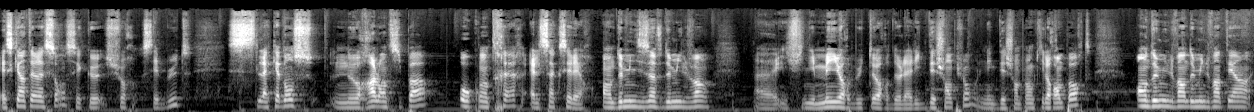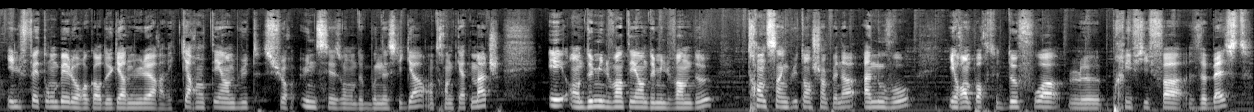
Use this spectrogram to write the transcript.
Et ce qui est intéressant, c'est que sur ces buts, la cadence ne ralentit pas, au contraire, elle s'accélère. En 2019-2020, euh, il finit meilleur buteur de la Ligue des Champions, la Ligue des Champions qu'il remporte. En 2020-2021, il fait tomber le record de Gerd Müller avec 41 buts sur une saison de Bundesliga en 34 matchs. Et en 2021-2022, 35 buts en championnat à nouveau. Il remporte deux fois le prix FIFA The Best,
